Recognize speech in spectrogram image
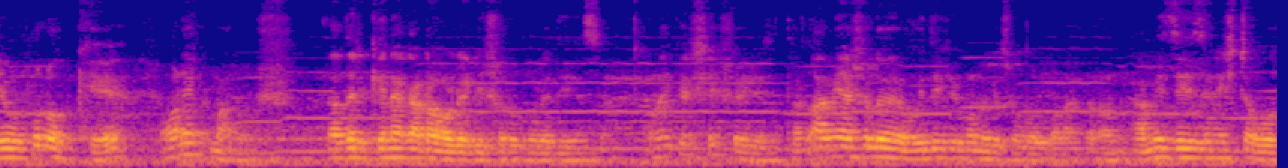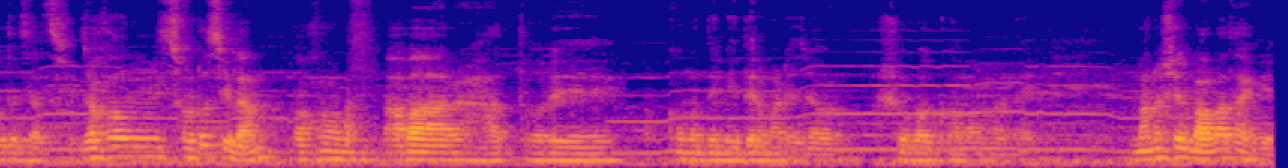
এই উপলক্ষে অনেক মানুষ তাদের কেনাকাটা অলরেডি শুরু করে দিয়েছে। অনেকের শেষ হয়ে গেছে। তা আমি আসলে ওই দিকে কোনো কিছু বলব না, কারণ আমি যে জিনিসটা বলতে চাচ্ছি, যখন ছোট ছিলাম, তখন বাবার হাত ধরে কোনোদিন ঈদের মাঠে যাওয়ার সৌভাগ্য আমার হয় নাই। মানুষের বাবা থাকে,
